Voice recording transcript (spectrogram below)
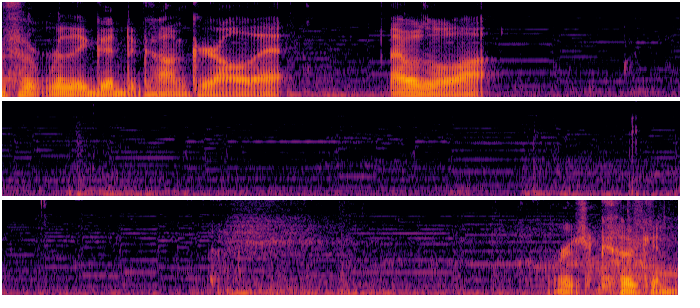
I felt really good to conquer all that. That was a lot. We're just cooking.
